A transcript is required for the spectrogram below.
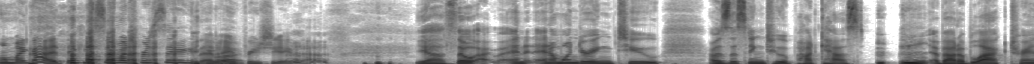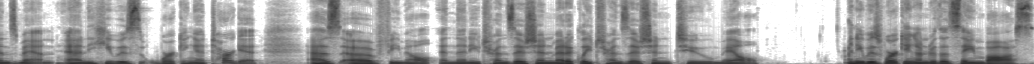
Oh my God. Thank you so much for saying that. I appreciate that. Yeah. So, and and I'm wondering too. I was listening to a podcast about a black trans man, mm-hmm. and he was working at Target as a female, and then he transitioned medically transitioned to male, and he was working under the same boss.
